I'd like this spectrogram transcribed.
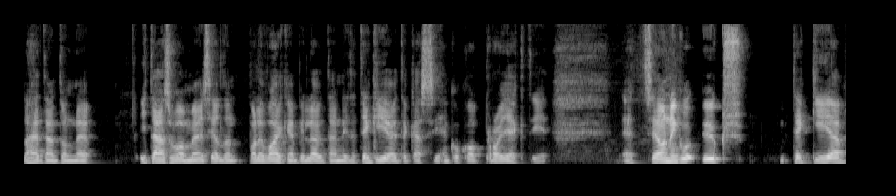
lähdetään tuonne Itä-Suomeen, sieltä on paljon vaikeampi löytää niitä tekijöitä siihen koko projektiin. Et se on niin kuin yksi tekijä,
